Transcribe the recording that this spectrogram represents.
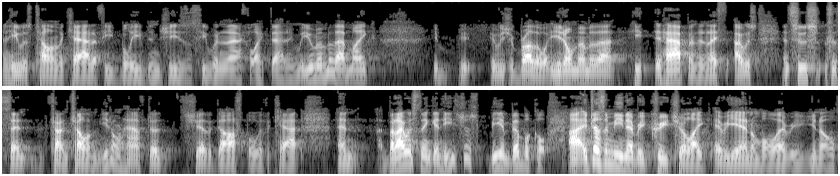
and he was telling the cat if he believed in Jesus, he wouldn't act like that anymore. You remember that, Mike? You, you, it was your brother. You don't remember that? He, it happened, and I, I was, and Sue said, trying to tell him, you don't have to share the gospel with the cat. And but I was thinking he's just being biblical. Uh, it doesn't mean every creature, like every animal, every you know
